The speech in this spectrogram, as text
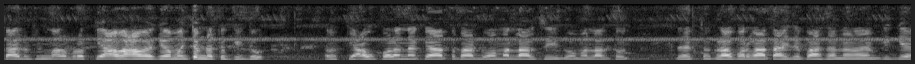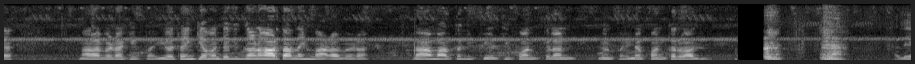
કાલ ઉઠીને મારો પેલો ક્યાં આવે કે મને કેમ નતું કીધું? હવે ક્યાવું પડે ને કે આ તો પાછા ડોમરલાલ છે. ડોમરલાલ તો ઝઘડા ઉપર વાત આવી છે પાછા. ના એમ કે મારા બેટા કે ભાઈઓ થઈ કે મને તો કે ગણવારતા નહીં મારા બેટા. ના મારતો કે ફેરથી ફોન પેલા ભાઈને ફોન કરવા દઉં. અલે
